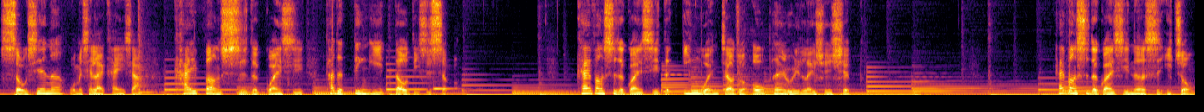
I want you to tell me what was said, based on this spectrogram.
首先呢，我们先来看一下开放式的关系，它的定义到底是什么？开放式的关系的英文叫做 open relationship。开放式的关系呢，是一种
